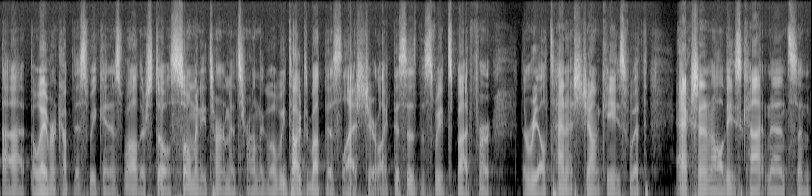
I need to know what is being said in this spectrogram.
Uh, the Laver Cup this weekend as well. There's still so many tournaments around the globe. We talked about this last year. Like, this is the sweet spot for the real tennis junkies with action in all these continents. And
